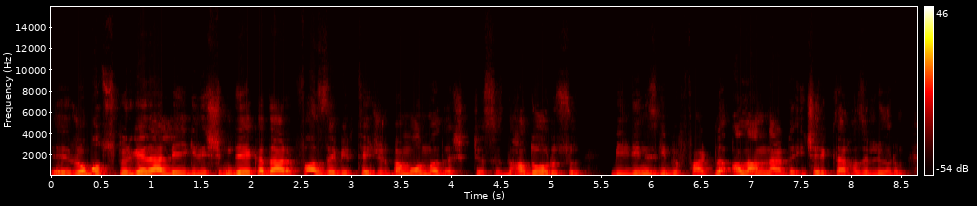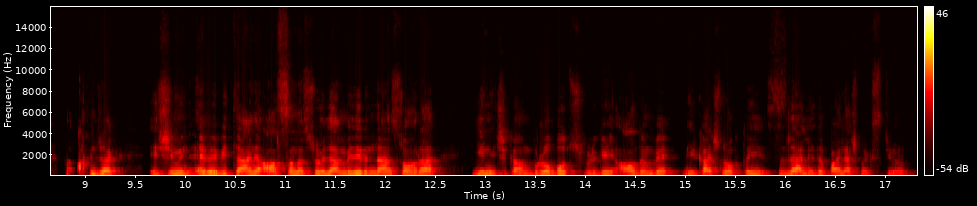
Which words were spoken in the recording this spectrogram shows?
E, Robot süpürgelerle ilgili şimdiye kadar fazla bir tecrübem olmadı açıkçası. Daha doğrusu bildiğiniz gibi farklı alanlarda içerikler hazırlıyorum. Ancak eşimin eve bir tane alsana söylenmelerinden sonra yeni çıkan bu robot süpürgeyi aldım ve birkaç noktayı sizlerle de paylaşmak istiyorum.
